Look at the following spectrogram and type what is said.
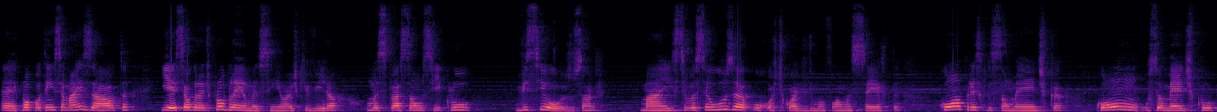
é, com uma potência mais alta, e esse é o grande problema, assim, eu acho que vira uma situação, um ciclo vicioso, sabe? Mas se você usa o corticoide de uma forma certa, com a prescrição médica, com o seu médico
